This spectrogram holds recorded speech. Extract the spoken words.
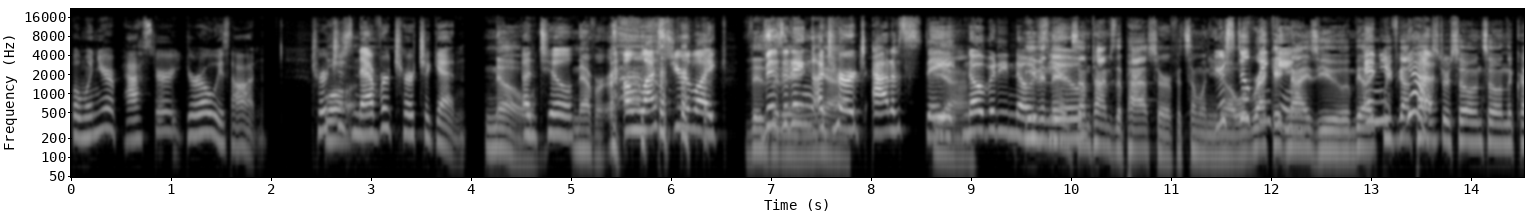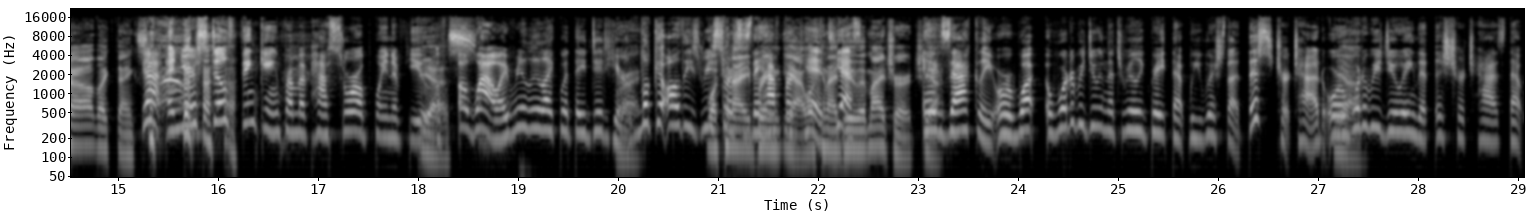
but when you're a pastor you're always on church is never church again No. until never. unless you're like visiting, a yeah. church out of state Yeah. nobody knows Even you then, sometimes the pastor, if it's someone you You're know, will thinking- recognize you and be like, and "We've got yeah. Pastor so and so in the crowd." Like, thanks. yeah and you're still thinking from a pastoral point of view Yes. of, oh wow i really like what they did here Right. look at all these resources they bring? have for yeah. kids What can I yes do at my church? Yeah. Exactly. Or what what are we doing that's really great that we wish that this church had? Or what are we doing that this church has that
